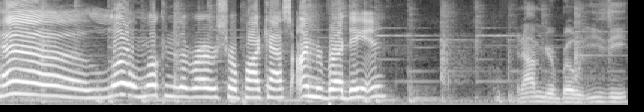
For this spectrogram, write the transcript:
Hello and welcome to the Rubber Show podcast. I'm your bro Dayton. And I'm your bro Easy.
